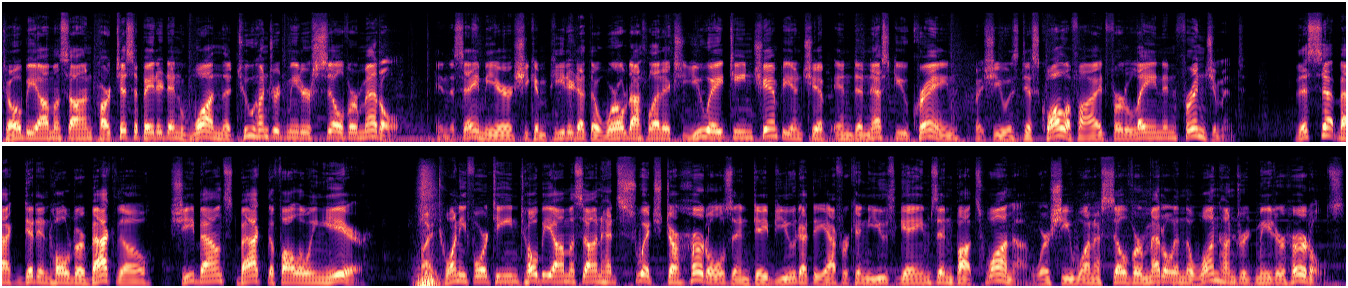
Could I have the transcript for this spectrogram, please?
Tobi Amusan participated and won the 200-meter silver medal, in the same year, she competed at the World Athletics U18 Championship in Donetsk, Ukraine, but she was disqualified for lane infringement. This setback didn't hold her back though, she bounced back the following year. By 2014, Tobi Amusan had switched to hurdles and debuted at the African Youth Games in Botswana, where she won a silver medal in the 100-meter hurdles.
